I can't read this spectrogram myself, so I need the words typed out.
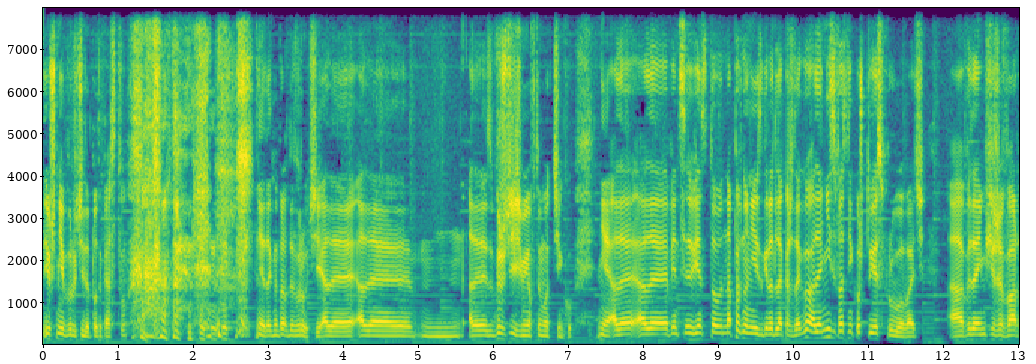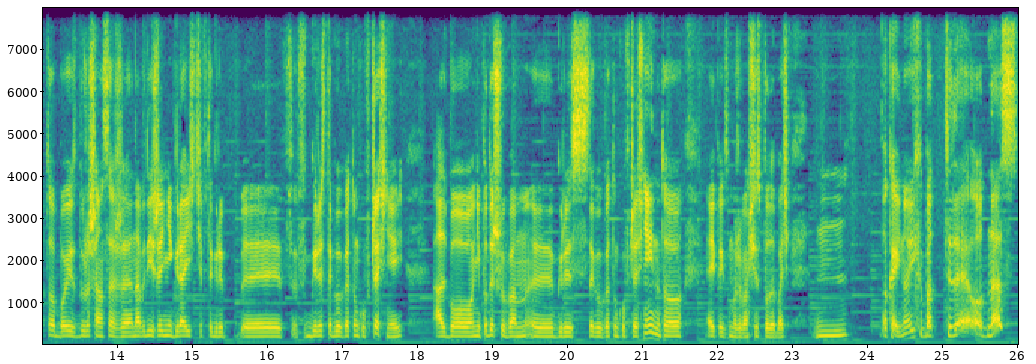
już nie wróci do podcastu. nie, tak naprawdę wróci, ale, ale, yy, ale wyrzuciliśmy ją w tym odcinku. Nie, ale, ale więc, więc to na pewno nie jest gra dla każdego, ale nic was nie kosztuje spróbować. A wydaje mi się, że warto, bo jest duża szansa, że nawet jeżeli nie graliście w te gry, w, w gry z tego gatunku wcześniej, albo nie podeszły wam gry z tego gatunku wcześniej, no to Apex może wam się spodobać. Okej, no i chyba tyle od nas.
